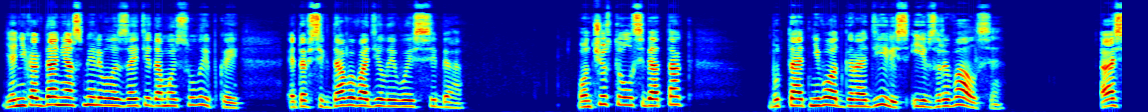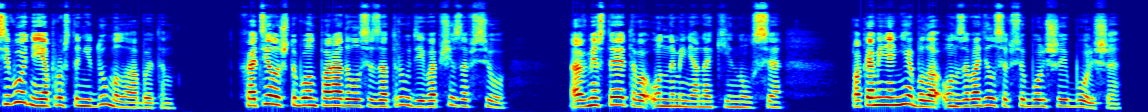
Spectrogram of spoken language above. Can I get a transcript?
Я никогда не осмеливалась зайти домой с улыбкой. Это всегда выводило его из себя. Он чувствовал себя так, будто от него отгородились, и взрывался. А сегодня я просто не думала об этом. Хотела, чтобы он порадовался за Труди и вообще за все. А вместо этого он на меня накинулся. Пока меня не было, он заводился все больше и больше.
